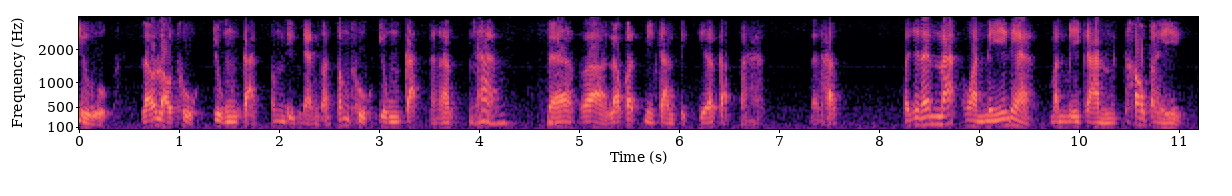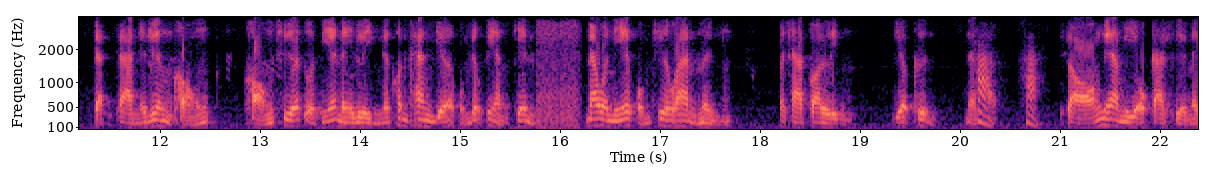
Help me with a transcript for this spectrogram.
อยู่ แล้วเราถูกยุงกัดต้องยืนยันก่อนต้องถูกยุงกัดนะครับนะค่ะฮะนะว่าเราก็มีการติดเชื้อกลับมานะครับ เพราะฉะนั้นณวันนี้เนี่ยมันมีการเข้าไปจัดการในเรื่องของของเชื้อตัวนี้ในลิงเนี่ยค่อนข้างเยอะผมยกตัวอย่างเช่น ณวันนี้ผมเชื่อว่าหนึ่งประชากรลิงเยอะขึ้นนะค่ะครับค่ะสองเนี่ยมีโอกาสเสี่ยงใน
